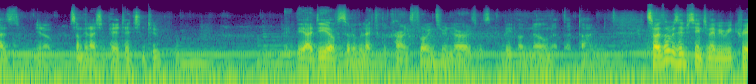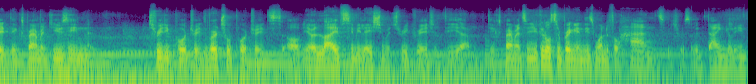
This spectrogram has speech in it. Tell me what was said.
as, you know, something I should pay attention to. The idea of sort of electrical currents flowing through nerves was a complete unknown at that time. So I thought it was interesting to maybe recreate the experiment using 3D portraits, virtual portraits of you know live simulation, which recreated the um, the experiments. And you could also bring in these wonderful hands, which were sort of dangling.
